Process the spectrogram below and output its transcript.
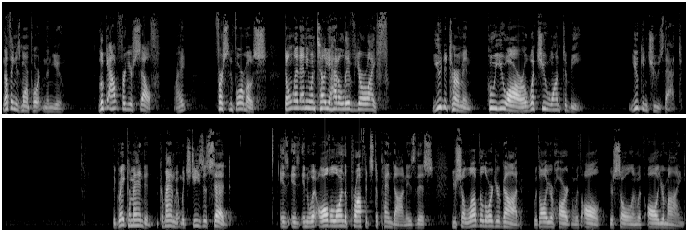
Nothing is more important than you. Look out for yourself, right? First and foremost, don't let anyone tell you how to live your life. You determine who you are or what you want to be. You can choose that. The great commandment, commandment which Jesus said is, is in what all the law and the prophets depend on is this you shall love the Lord your God with all your heart and with all your soul and with all your mind.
